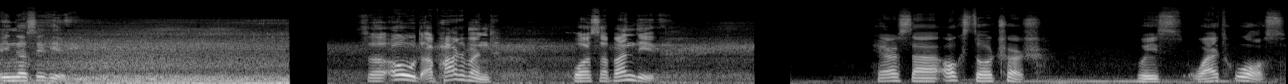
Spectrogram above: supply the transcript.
in the city. The old apartment was abandoned. Here's an Oxford church with white walls,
